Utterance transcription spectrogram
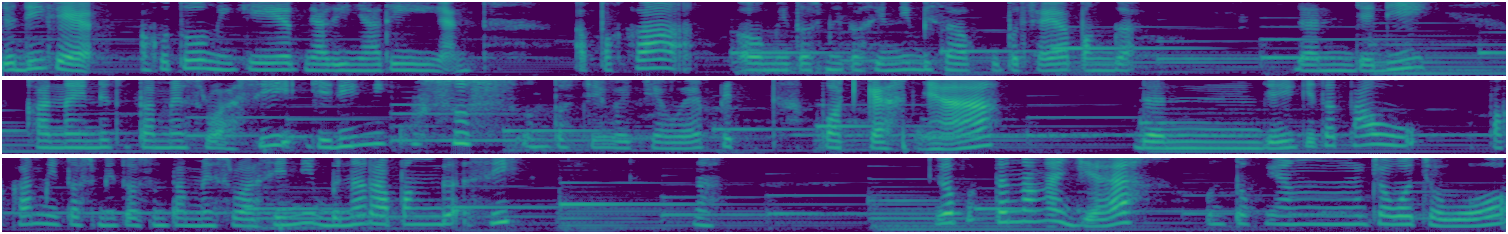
jadi kayak aku tuh mikir nyari-nyari kan apakah uh, mitos-mitos ini bisa aku percaya apa enggak? Dan jadi karena ini tentang menstruasi jadi ini khusus untuk cewek-cewek podcastnya. Dan jadi kita tahu apakah mitos-mitos tentang menstruasi ini benar apa enggak sih? Nah gak tenang aja. Untuk yang cowok-cowok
